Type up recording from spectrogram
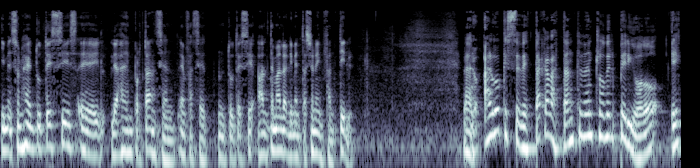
y mencionas en tu tesis, le das importancia, énfasis en tu tesis al tema de la alimentación infantil. Claro, algo que se destaca bastante dentro del periodo es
